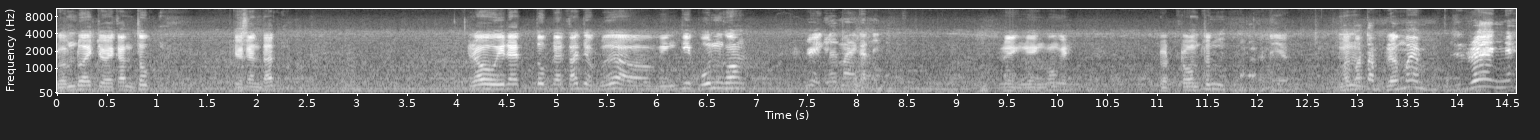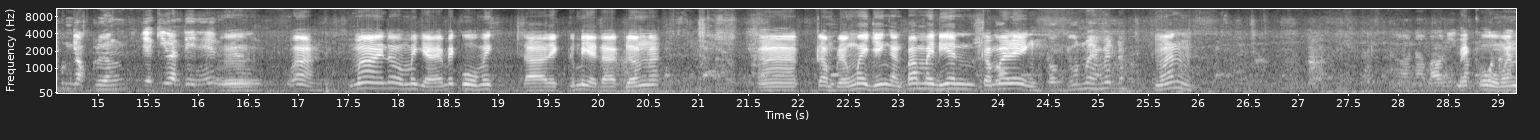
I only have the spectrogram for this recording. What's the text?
รวมด้วยช่วยกันทุบช่วยกันตัดเราอีได้ทุบได้ตัดจากเรือวิ่งที่ปุ้นก็เรียกเลยไม่กันนี่เร่งเร่งก็ไงรถโจมตึ้งอันนี้มันมาตับเครื่องไม่ แรงไงเพิ่งยกเครื่องอย่ากี่วันตีนี้เออว่าไม่ต้องไม่ใหญ่ไม่กู้ไม่ตาเด็กไม่ใหญ่ตาเหลืองนะอ่ากำเหลืองไม่ยิงกันป้าไม่เดียนกับไม่เร่งกองยุนไม่เม็ดนะมันเอาหน้าเบานี่ไม่กู้มัน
